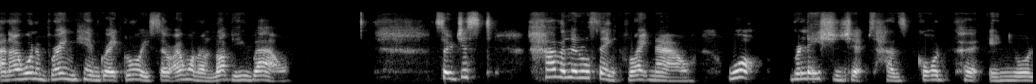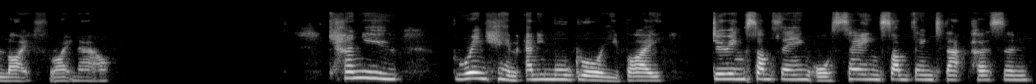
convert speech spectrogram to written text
And I want to bring him great glory. So I want to love you well. So just have a little think right now. What relationships has God put in your life right now? Can you bring him any more glory by doing something or saying something to that person,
